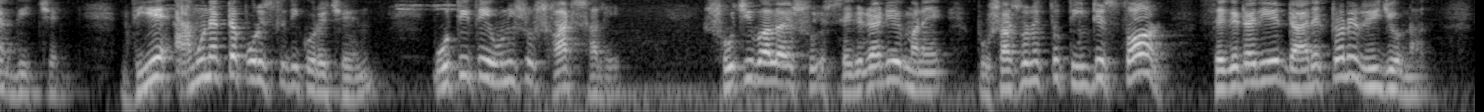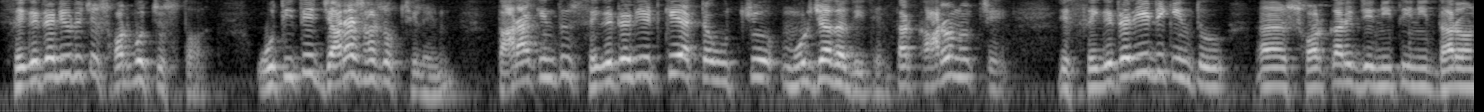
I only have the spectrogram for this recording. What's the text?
এক দিচ্ছেন। দিয়ে এমন একটা পরিস্থিতি করেছেন, অতীতে উনিশশো ষাট সালে সচিবালয় সেক্রেটারিয়েট মানে প্রশাসনের তো তিনটে স্তর সেক্রেটারিয়েট ডাইরেক্টরের রিজিওনাল সেক্রেটারিয়েট হচ্ছে সর্বোচ্চ স্তর। অতীতে যারা শাসক ছিলেন, তারা কিন্তু সেক্রেটারিয়েটকে একটা উচ্চ মর্যাদা দিতেন। তার কারণ হচ্ছে যে সেক্রেটারিয়েটই কিন্তু সরকারের যে নীতি নির্ধারণ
